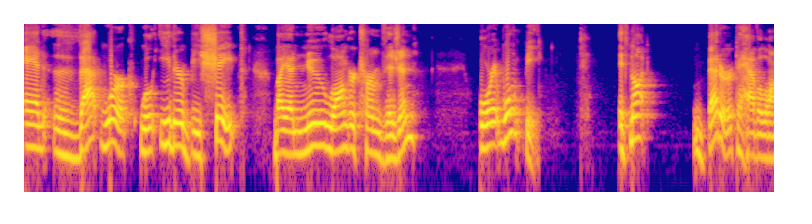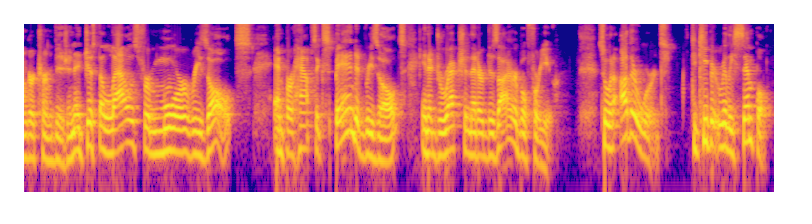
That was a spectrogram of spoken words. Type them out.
And that work will either be shaped by a new longer term vision or it won't be. It's not better to have a longer term vision. It just allows for more results and perhaps expanded results in a direction that are desirable for you. So, in other words, to keep it really simple,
